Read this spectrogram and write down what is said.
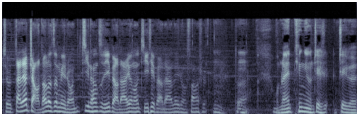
就大家找到了这么一种既能自己表达又能集体表达的一种方式。嗯，对嗯我们来听听这是这个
